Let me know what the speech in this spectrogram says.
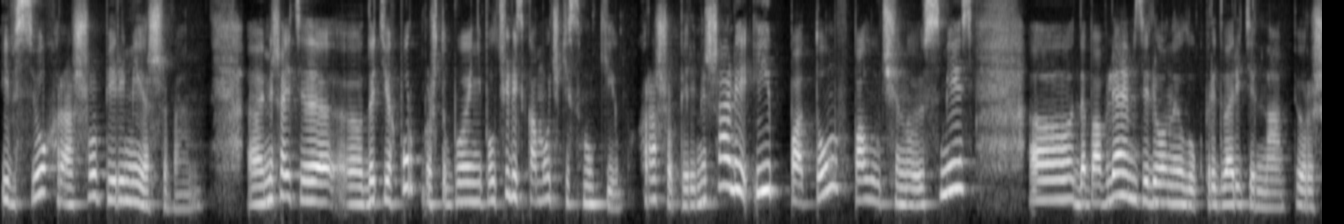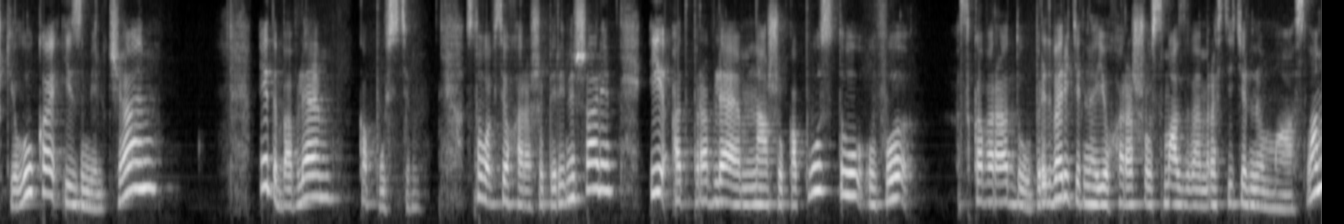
и все хорошо перемешиваем. Э, мешайте э, до тех пор, чтобы не получились комочки с муки. Хорошо перемешали и потом в полученную смесь э, добавляем зеленый лук. Предварительно перышки лука измельчаем и добавляем капусте. Снова все хорошо перемешали и отправляем нашу капусту в сковороду. Предварительно ее хорошо смазываем растительным маслом.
